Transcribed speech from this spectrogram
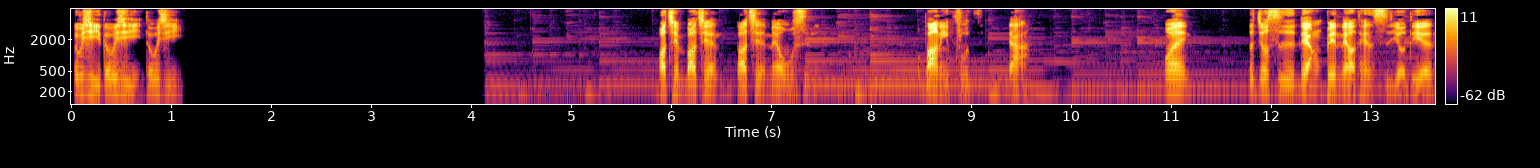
对不起，对不起，对不起。抱歉，抱歉，抱歉，没有无视你，我帮你复制一下，因为这就是两边聊天是有点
